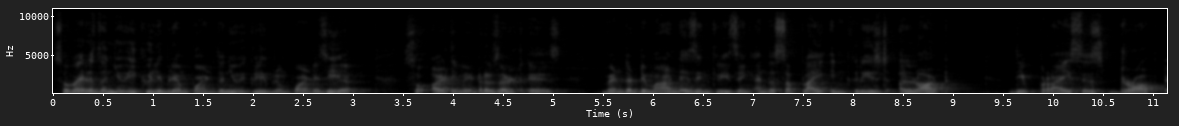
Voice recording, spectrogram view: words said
So where is the new equilibrium point? The new equilibrium point is here. So ultimate result is when the demand is increasing and the supply increased a lot, the prices dropped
